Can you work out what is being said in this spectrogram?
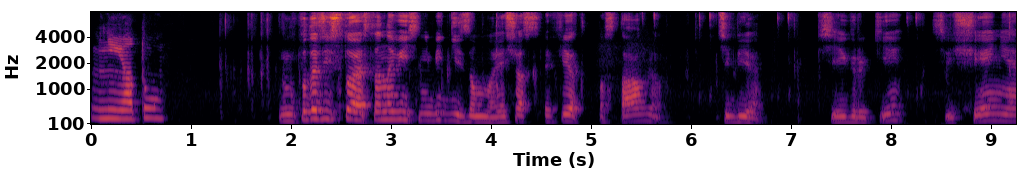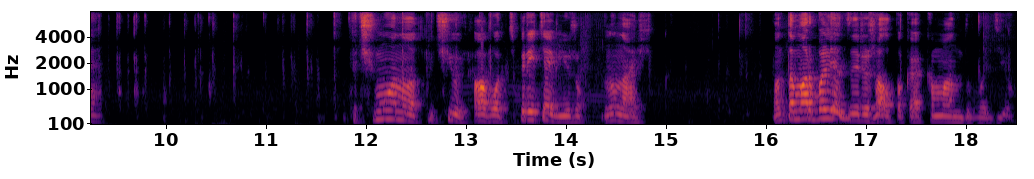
Нету. Ну подожди, стой, остановись, не беги за мной. Я сейчас эффект поставлю тебе. Все игроки, освещение. Почему оно отключилось? А, вот, теперь я тебя вижу. Ну нафиг. Он там арбалет заряжал, пока я команду водил.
